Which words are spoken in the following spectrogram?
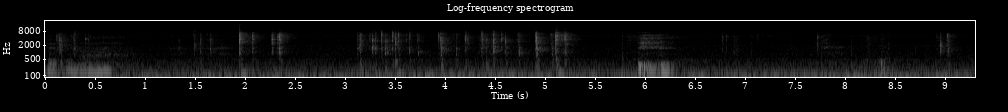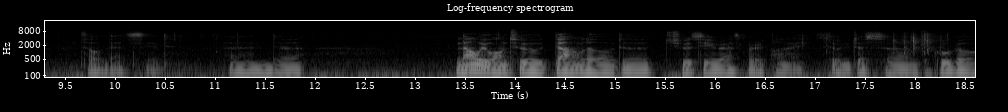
to. Uh, it. And uh, now we want to download uh, JuicyRaspberryPie. So you just uh, google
